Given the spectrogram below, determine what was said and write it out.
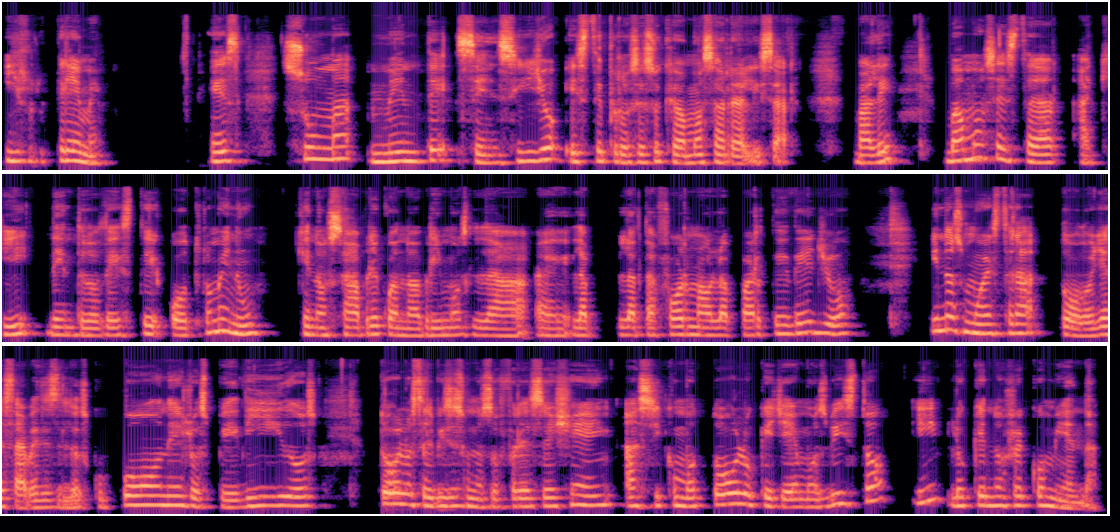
y créeme, es sumamente sencillo este proceso que vamos a realizar, ¿vale? Vamos a estar aquí dentro de este otro menú que nos abre cuando abrimos la, eh, la plataforma o la parte de yo y nos muestra todo, ya sabes, desde los cupones, los pedidos, todos los servicios que nos ofrece Shane, así como todo lo que ya hemos visto y lo que nos recomienda,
